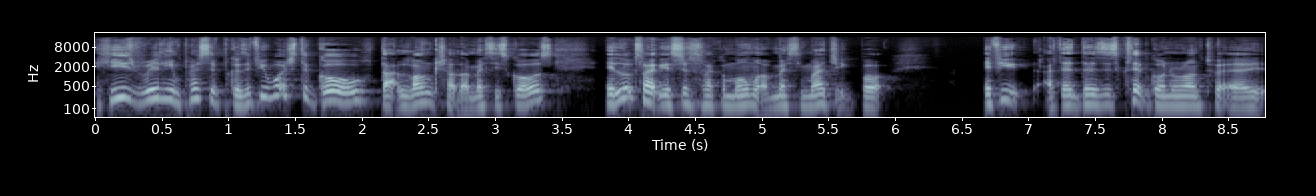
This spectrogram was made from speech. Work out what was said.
he's really impressive because if you watch the goal, that long shot that Messi scores, it looks like it's just like a moment of Messi magic. But if you uh, there, there's this clip going around Twitter,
